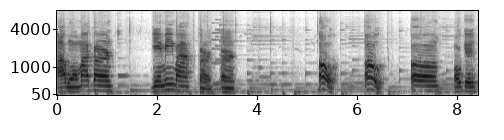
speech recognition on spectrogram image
I want my kern. Give me my kern. Oh. Oh. Um. Okay.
